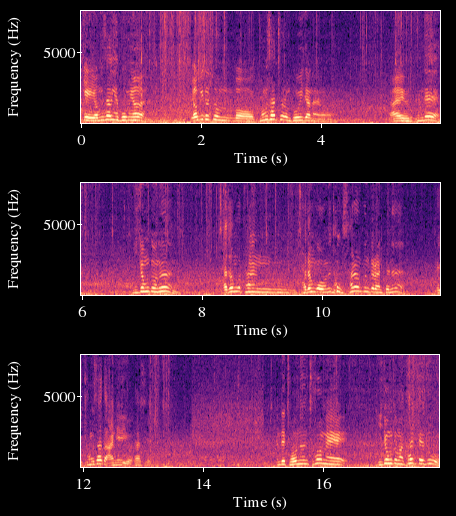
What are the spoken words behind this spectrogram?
이게 영상에 보면 여기도 좀 뭐 경사처럼 보이잖아요. 아유, 근데 이 정도는 자전거 타는, 자전거 어느 정도 타는 분들한테는 이 경사도 아니에요, 사실. 근데 저는 처음에 이 정도만 탈 때도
